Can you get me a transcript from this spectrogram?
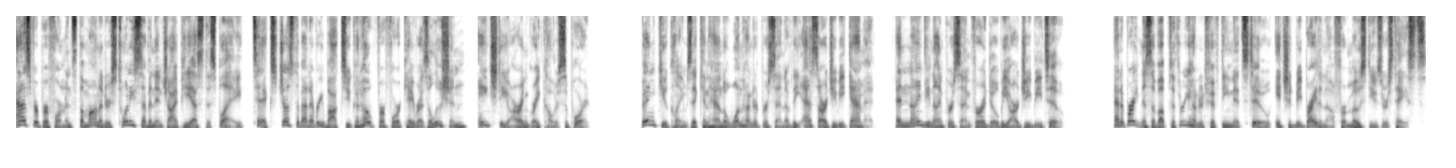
As for performance, the monitor's 27-inch IPS display ticks just about every box you could hope for 4K resolution, HDR, and great color support. BenQ claims it can handle 100% of the sRGB gamut and 99% for Adobe RGB2. At a brightness of up to 350 nits too, it should be bright enough for most users' tastes.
